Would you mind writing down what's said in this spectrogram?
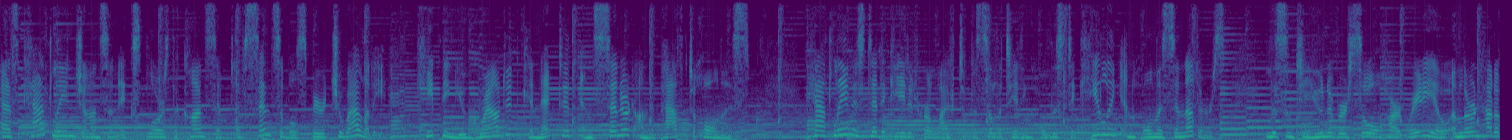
as Kathleen Johnson explores the concept of sensible spirituality, keeping you grounded, connected, and centered on the path to wholeness. Kathleen has dedicated her life to facilitating holistic healing and wholeness in others. Listen to Universe Soul Heart Radio and learn how to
